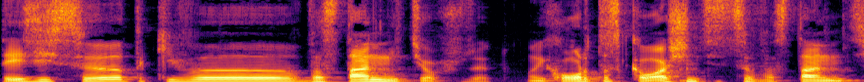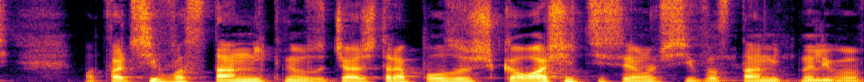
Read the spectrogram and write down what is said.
тези са такива възстанници общо взето. Нали, хората с калашници са възстанници. Ма това, че си възстанник не означава, че трябва да ползваш калашници, все едно, че си възстанник нали, в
